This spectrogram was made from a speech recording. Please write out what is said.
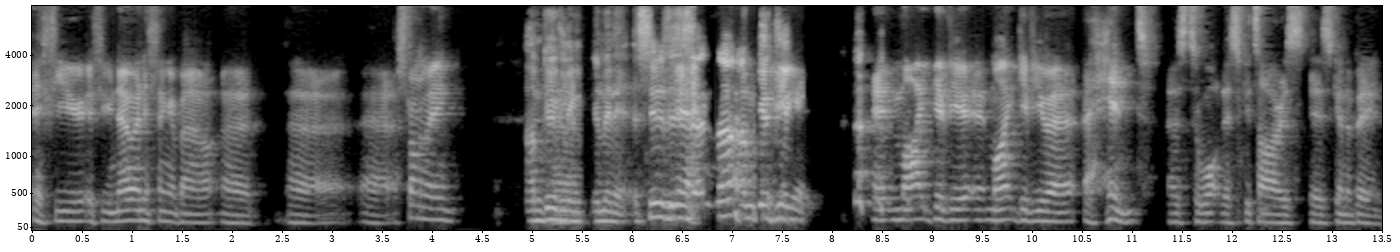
if you if you know anything about uh, uh, uh astronomy, I'm googling uh, in a minute. As soon as it yeah. over, I'm googling it. it might give you it might give you a, a hint as to what this guitar is is going to be.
